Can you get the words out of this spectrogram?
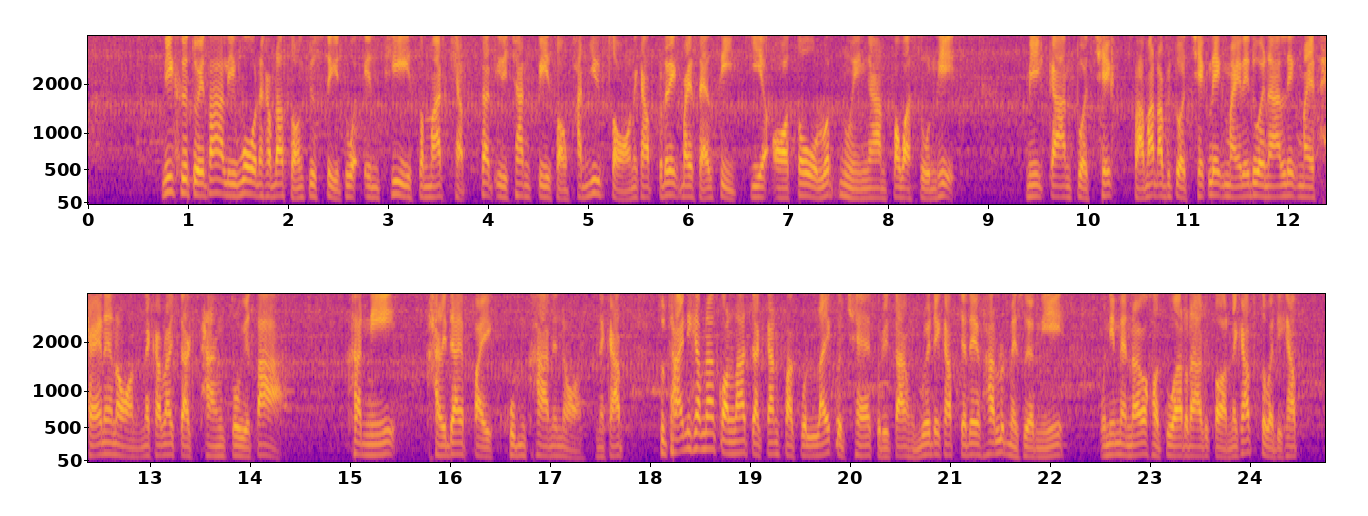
นี่คือ Toyota r e v o นะครับด้าน2.4 ตัว NT Smart Cap Z Edition ปี 2022 นะครับ เลขใบแสนสี่เกียร์ออโต้รถหน่วยงานประวัติศูนย์พี่ มีการตรวจเช็ค สามารถเอาไปตรวจเช็คเลขไม้ได้ด้วยนะ เลขไม้แท้แน่นอนนะครับจากทาง Toyota คันนี้ใครได้ไปคุ้มค่าแน่นอนนะครับ สุดท้ายนี้ครับหน้าก่อนลาจากการฝากกดไลค์ กดแชร์ กดติดตามผมด้วยนะครับ จะได้พลาดรถใหม่สวยแบบนี้ วันนี้แมนน้อยก็ขอตัวลาไปก่อนนะครับ สวัสดีครับ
